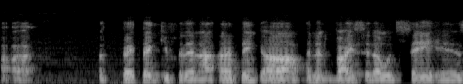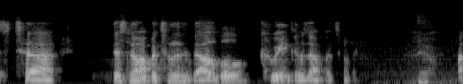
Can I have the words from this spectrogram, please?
uh, thank you for that. I, I think uh, an advice that I would say is to there's no opportunity available, create those opportunities. Yeah. Uh,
